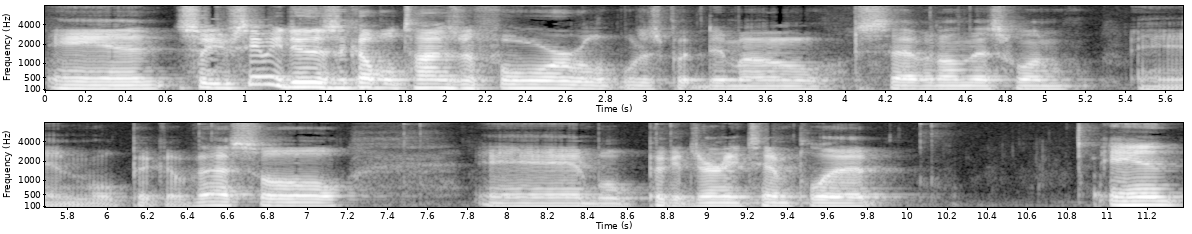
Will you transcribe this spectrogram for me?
And so you've seen me do this a couple times before. We'll, we'll just put demo seven on this one and we'll pick a vessel and we'll pick a journey template. And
